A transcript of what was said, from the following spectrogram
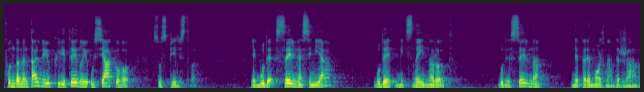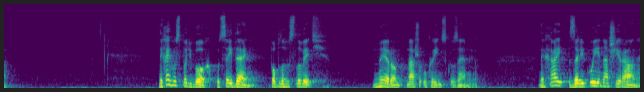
фундаментальною клітиною усякого суспільства. Як буде сильна сім'я, буде міцний народ, буде сильна непереможна держава. Нехай Господь Бог у цей день поблагословить миром нашу українську землю. Нехай залікує наші рани.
